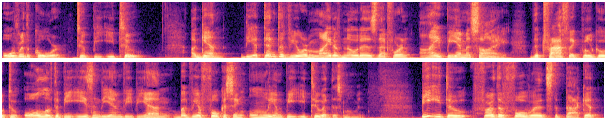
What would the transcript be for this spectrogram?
over the core to PE2. Again, the attentive viewer might have noticed that for an IPMSI, the traffic will go to all of the PEs in the MVPN, but we are focusing only on PE2 at this moment. PE2 further forwards the packet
